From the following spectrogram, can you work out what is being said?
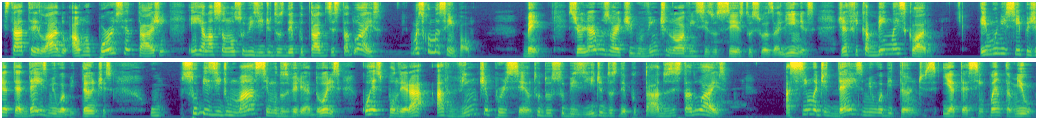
está atrelado a uma porcentagem em relação ao subsídio dos deputados estaduais. Mas como assim, Paulo? Bem, se olharmos o artigo 29, inciso 6 e suas alíneas, já fica bem mais claro. Em municípios de até 10 mil habitantes, o subsídio máximo dos vereadores corresponderá a 20% do subsídio dos deputados estaduais. Acima de 10 mil habitantes e até 50 mil,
